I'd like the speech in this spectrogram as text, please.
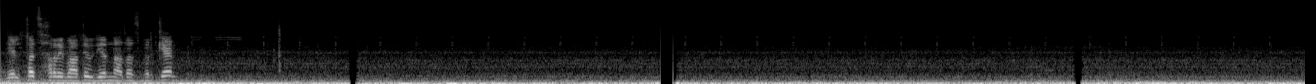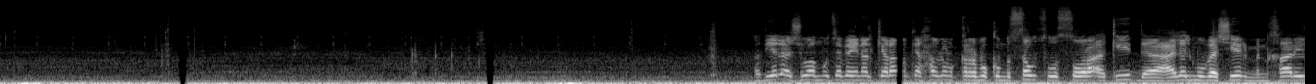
ديال الفتح الرباطي وديال نهضة بركان. هذه الأجواء متابعينا الكرام كنحاولوا نقربكم بالصوت والصورة أكيد على المباشر من خارج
